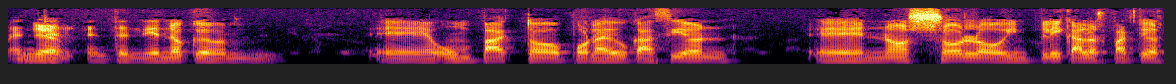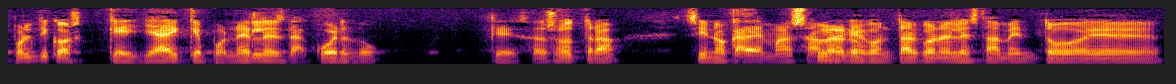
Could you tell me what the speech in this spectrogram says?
entendiendo que eh, un pacto por la educación eh, no solo implica a los partidos políticos, que ya hay que ponerles de acuerdo, que esa es otra, sino que además habrá Claro. que contar con el estamento eh,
